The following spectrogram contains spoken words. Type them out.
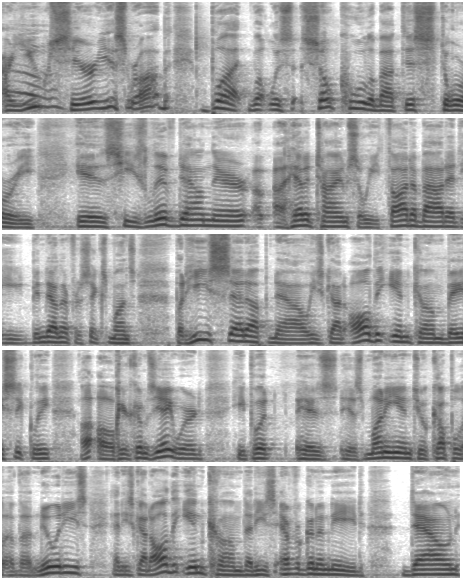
are you oh. serious, Rob? But what was so cool about this story is he's lived down there ahead of time, so he thought about it. He'd been down there for six months, but he's set up now. He's got all the income basically. Uh oh, here comes the A word. He put his his money into a couple of annuities, and he's got all the income that he's ever going to need down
